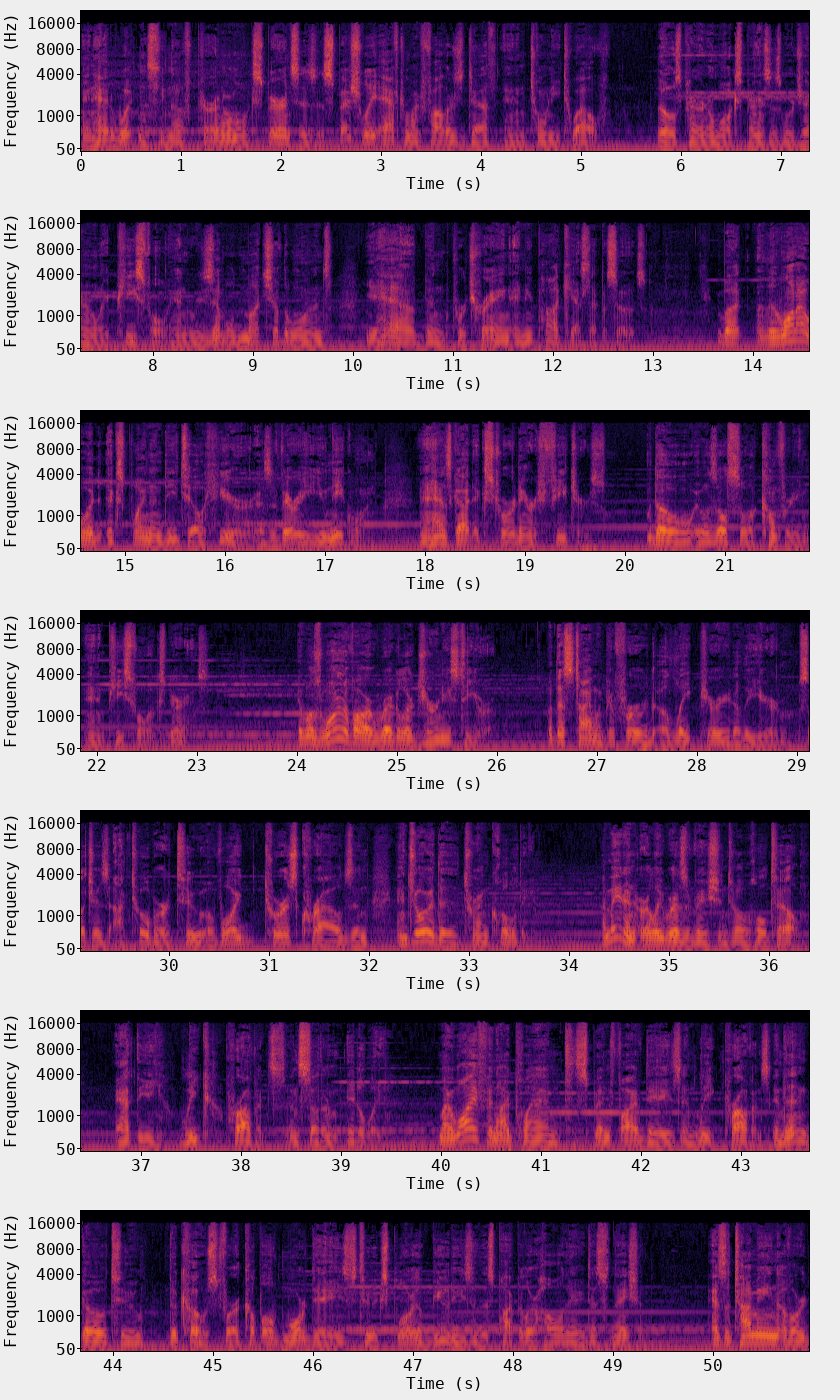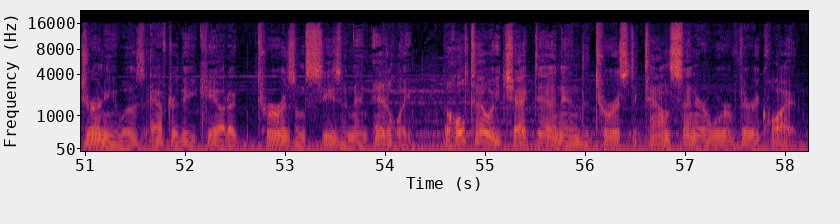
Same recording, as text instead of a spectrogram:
and had witnessed enough paranormal experiences, especially after my father's death in 2012. Those paranormal experiences were generally peaceful and resembled much of the ones you have been portraying in your podcast episodes. But the one I would explain in detail here is a very unique one and has got extraordinary features, though it was also a comforting and peaceful experience. It was one of our regular journeys to Europe, but this time we preferred a late period of the year, such as October, to avoid tourist crowds and enjoy the tranquility. I made an early reservation to a hotel at the Lecce province in southern Italy my wife and I plan to spend five days in Lecce province and then go to the coast for a couple of more days to explore the beauties of this popular holiday destination. As the timing of our journey was after the chaotic tourism season in Italy, the hotel we checked in and the touristic town center were very quiet.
